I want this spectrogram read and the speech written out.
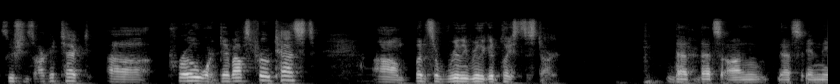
Solutions Architect uh, Pro or DevOps Pro test. Um, but it's a really, really good place to start. That that's on that's in the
